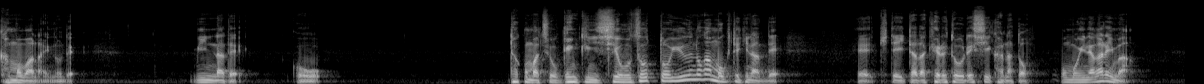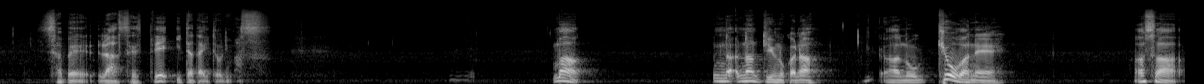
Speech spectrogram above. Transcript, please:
構わないのでみんなでこうタコ町を元気にしようぞというのが目的なんで、えー来ていただけると嬉しいかなと思いながら今喋らせていただいております。まあななんていうのかな。あの今日はね朝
